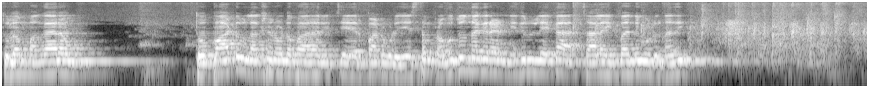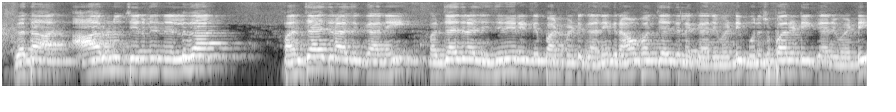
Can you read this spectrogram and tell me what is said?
తులం బంగారంతో పాటు లక్ష నూట పదహారు ఇచ్చే ఏర్పాటు కూడా చేస్తాం. ప్రభుత్వం దగ్గర నిధులు లేక చాలా ఇబ్బంది కూడా ఉన్నది. గత ఆరు నుంచి ఎనిమిది నెలలుగా పంచాయతీరాజ్కి కానీ పంచాయతీరాజ్ ఇంజనీరింగ్ డిపార్ట్మెంట్కి కానీ గ్రామ పంచాయతీలకు కానివ్వండి మున్సిపాలిటీకి కానివ్వండి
